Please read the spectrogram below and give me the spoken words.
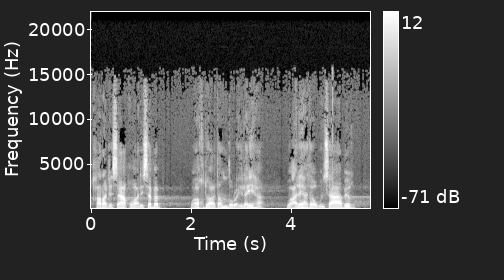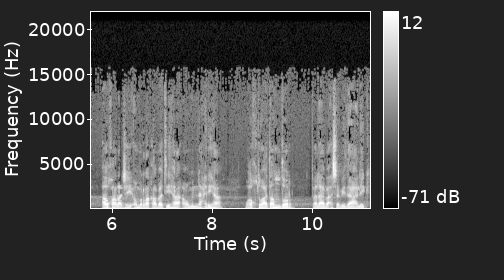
خرج ساقها لسبب وأختها تنظر إليها وعليها ثوب سابغ أو خرج شيء من رقبتها أو من نحرها وأختها تنظر فلا بأس بذلك.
